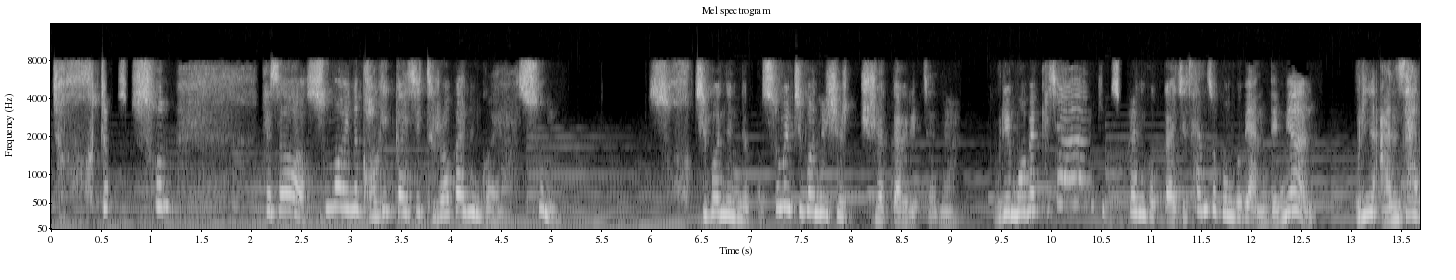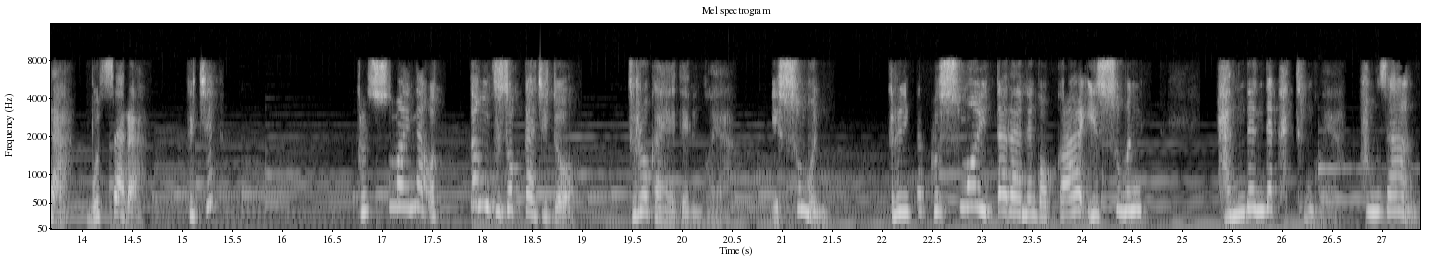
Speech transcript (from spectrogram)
저쪽 숨 해서 숨어 있는 거기까지 들어가는 거야 숨. 쏙 집어넣는 거. 숨을 집어넣으셨다 그랬잖아. 우리 몸에 가장 깊숙한 곳까지 산소 공급이 안 되면 우리는 안 살아 못 살아. 그치? 그 숨어 있는 어떤 구석까지도 들어가야 되는 거야. 이 숨은. 그러니까 그 숨어 있다라는 것과 이 숨은 반대인데 같은 거야. 항상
